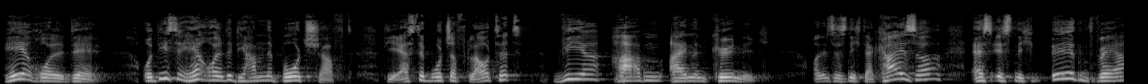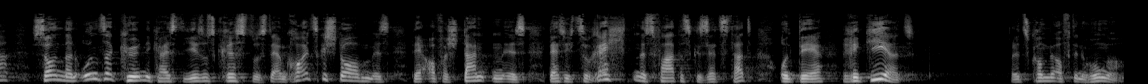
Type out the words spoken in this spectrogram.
Herolde. Und diese Herolde, die haben eine Botschaft. Die erste Botschaft lautet, wir haben einen König. Und es ist nicht der Kaiser, es ist nicht irgendwer, sondern unser König heißt Jesus Christus, der am Kreuz gestorben ist, der auferstanden ist, der sich zu Rechten des Vaters gesetzt hat und der regiert. Und jetzt kommen wir auf den Hunger.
